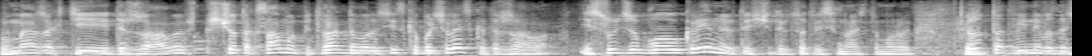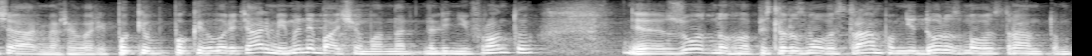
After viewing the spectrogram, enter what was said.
в межах тієї держави, що так само підтвердила російська большевицька держава. І суть же була Україною в 1918 році. Результат війни визначає армія Григорій. Поки поки говорять армії, ми не бачимо на, на лінії фронту е, жодного після розмови з Трампом, ні до розмови з Трампом,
